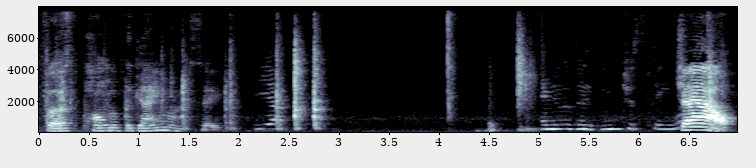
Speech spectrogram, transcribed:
First pong of the game, I see. Yeah. And it was an interesting. Ciao!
